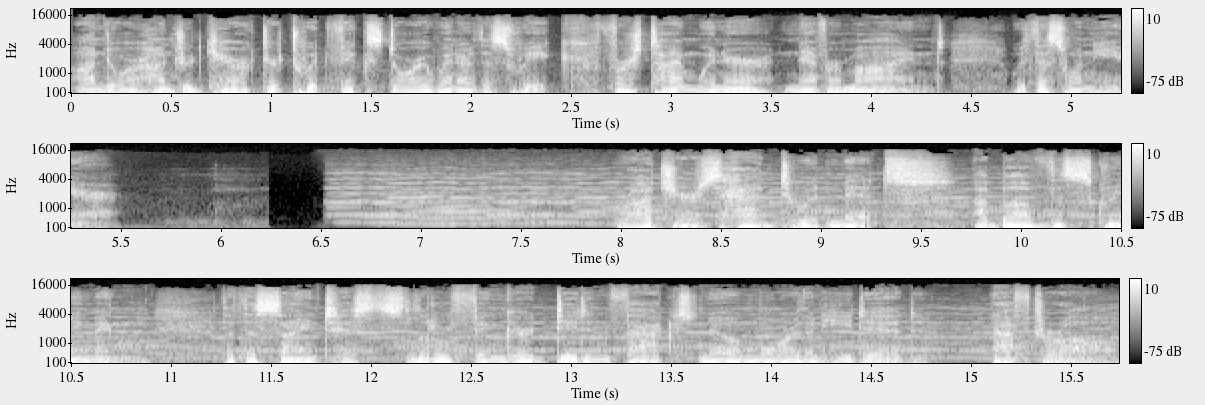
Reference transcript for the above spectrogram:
On to our 100 character Twitfic story winner this week. First time winner, never mind, with this one here. Rogers had to admit, above the screaming, that the scientist's little finger did in fact know more than he did, after all.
